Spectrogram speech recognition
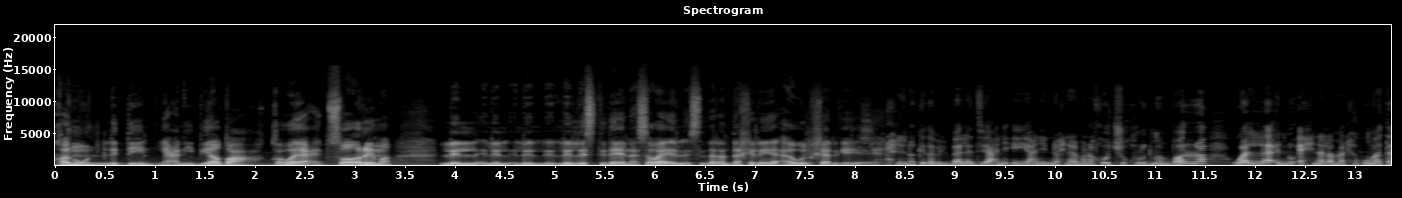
قانون للدين يعني بيضع قواعد صارمة لل... لل... لل... للاستدانة سواء الاستدانة الداخلية أو الخارجية. اشرح لنا كده بالبلد يعني إيه؟ يعني إن إحنا ما ناخدش قروض من بره ولا إنه إحنا لما الحكومة ت...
